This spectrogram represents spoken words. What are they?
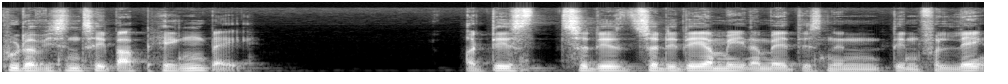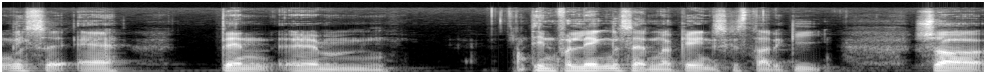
putter vi sådan set bare penge bag. Og det, så, det, så det er det, jeg mener med, at det er, sådan en, det er en forlængelse af den, øhm, det er en forlængelse af den organiske strategi. Så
